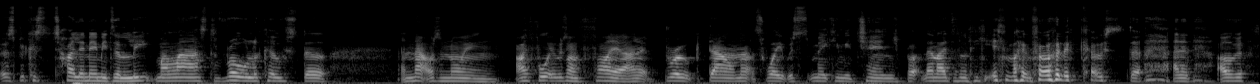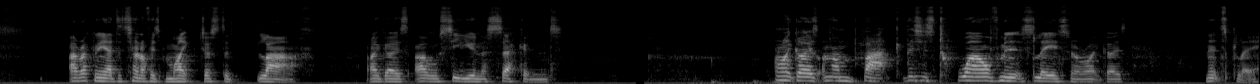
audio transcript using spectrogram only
It's because Tyler made me delete my last roller coaster and that was annoying. I thought it was on fire and it broke down. That's why it was making me change. But then I deleted my roller coaster, and then I, was, I reckon he had to turn off his mic just to laugh. Alright, guys, I will see you in a second. Alright, guys, and I'm back. This is 12 minutes later. Alright, guys, let's play.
